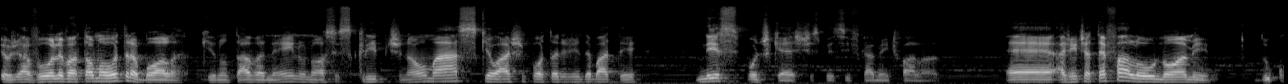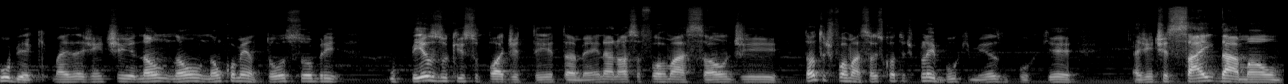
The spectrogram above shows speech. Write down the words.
eu já vou levantar uma outra bola, que não estava nem no nosso script, não, mas que eu acho importante a gente debater nesse podcast, especificamente falando. É, a gente até falou o nome do Kubiak, mas a gente não, não, não comentou sobre o peso que isso pode ter também na nossa formação de tanto de formações quanto de playbook mesmo, porque a gente sai da mão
